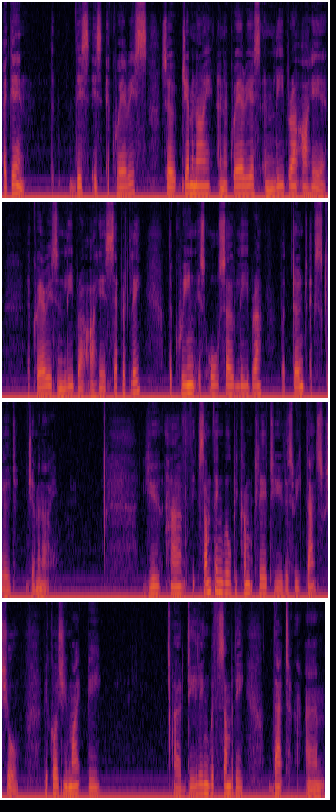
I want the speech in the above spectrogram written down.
Again, this is Aquarius, so Gemini and Aquarius and Libra are here. Aquarius and Libra are here separately. The Queen is also Libra, but don't exclude Gemini. You have something will become clear to you this week, that's for sure, because you might be uh, dealing with somebody that um,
